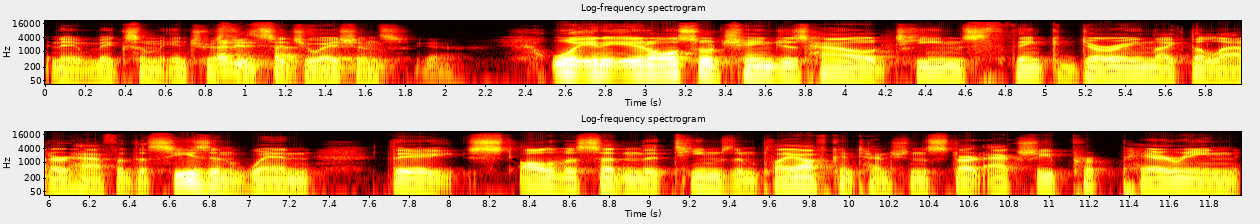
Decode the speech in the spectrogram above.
and it makes some interesting situations. fascinating. Well, and it also changes how teams think during like the latter half of the season when they all of a sudden the teams in playoff contention start actually preparing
